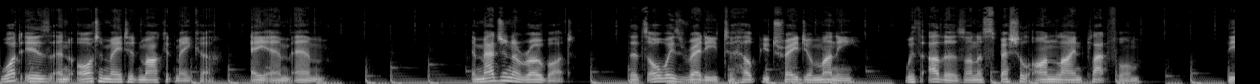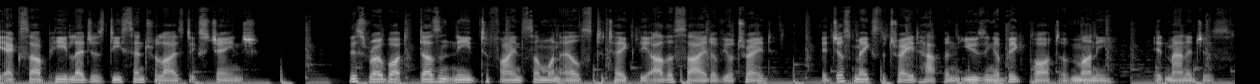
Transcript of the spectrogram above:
What is an automated market maker, AMM? Imagine a robot that's always ready to help you trade your money with others on a special online platform, the XRP Ledger's decentralized exchange. This robot doesn't need to find someone else to take the other side of your trade. It just makes the trade happen using a big pot of money it manages.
